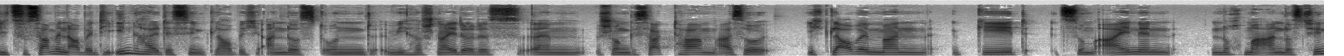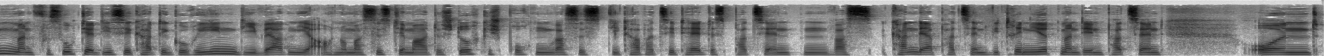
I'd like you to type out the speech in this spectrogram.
die Zusammenarbeit, die Inhalte sind, glaube ich, anders. Und wie Herr Schneider das ähm, schon gesagt haben, also ich glaube, man geht zum einen nochmal anders hin. Man versucht ja diese Kategorien, die werden ja auch nochmal systematisch durchgesprochen. Was ist die Kapazität des Patienten? Was kann der Patient? Wie trainiert man den Patient? Und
